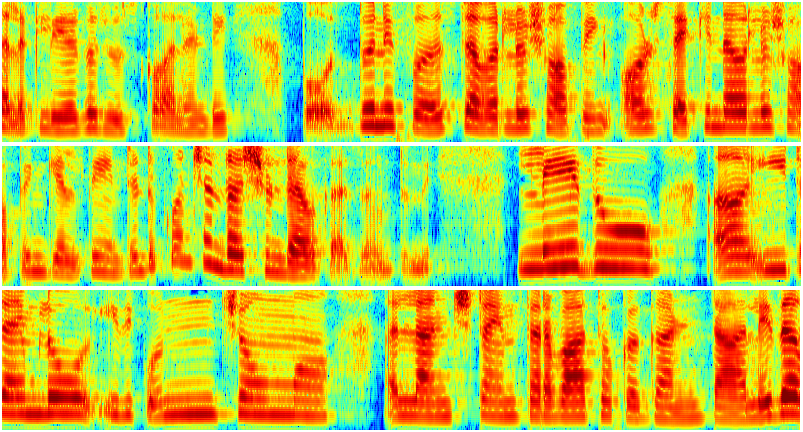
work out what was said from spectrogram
చాలా క్లియర్గా చూసుకోవాలండి. పొద్దున్నే ఫస్ట్ అవర్లో షాపింగ్ ఆర్ సెకండ్ అవర్లో షాపింగ్కి వెళ్తే ఏంటంటే కొంచెం రష్ ఉండే అవకాశం ఉంటుంది. లేదు uh, ఈ టైంలో ఇది కొంచెం uh, లంచ్ టైం తర్వాత ఒక గంట లేదా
